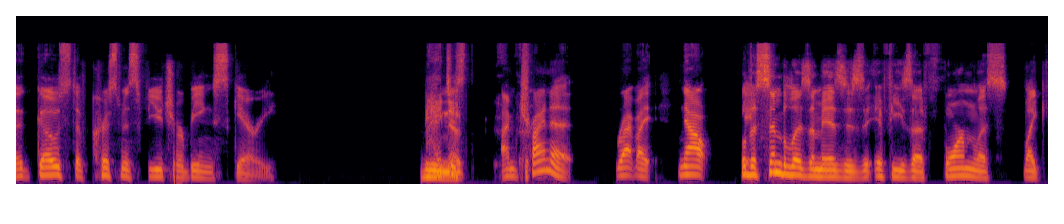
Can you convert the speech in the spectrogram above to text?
the ghost of Christmas future being scary. I Being a- just I'm trying to wrap my now well, the symbolism is is if he's a formless, like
